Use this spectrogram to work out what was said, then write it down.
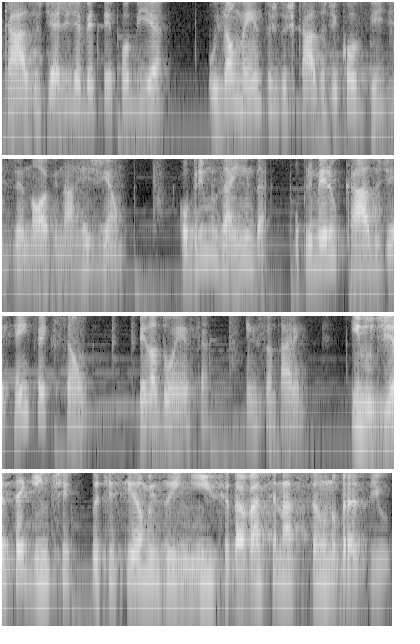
casos de LGBTfobia, os aumentos dos casos de Covid-19 na região. Cobrimos ainda o primeiro caso de reinfecção pela doença em Santarém. E no dia seguinte, noticiamos o início da vacinação no Brasil,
